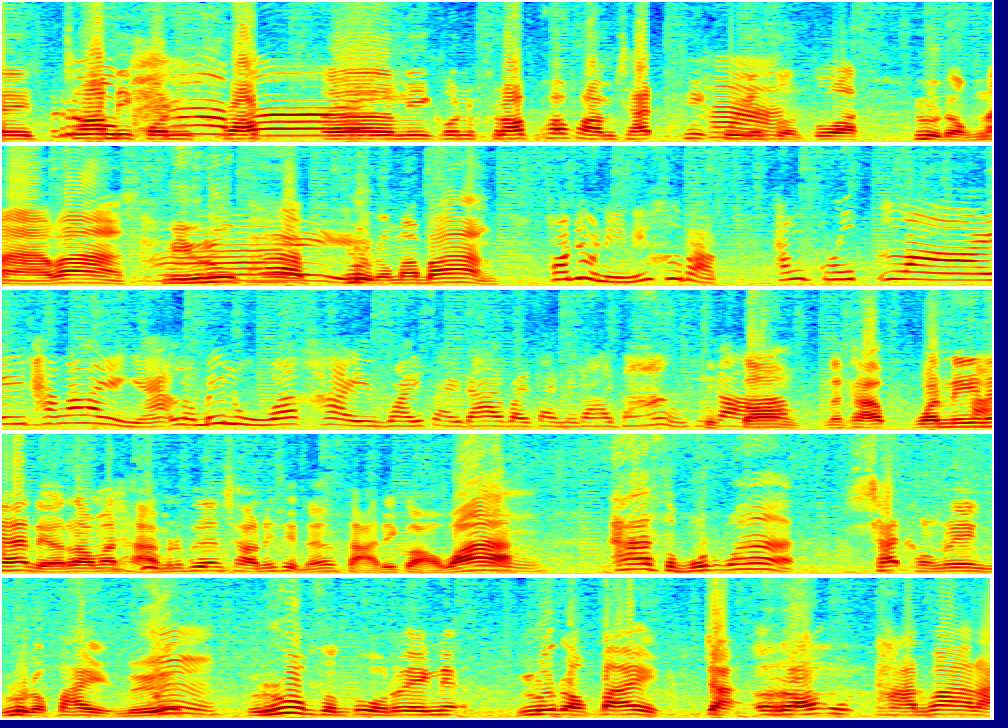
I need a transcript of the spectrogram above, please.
ยรูปชอบมีคนครอปภาพเออมีคนครอปข้อความแชทที่ค่ะคุยกันส่วนตัวหลุดออกมาบ้าง ใช่ มีรูปภาพหลุดออกมาบ้าง เพราะเดี๋ยวนี้นี่คือแบบทั้งกรุ๊ปไลน์ทั้งอะไรอย่างเงี้ยเราไม่รู้ว่าใครไว้ใจได้ไว้ใจไม่ได้บ้างพี่ถูกกาฟ ต้องนะครับ วันนี้นะเดี๋ยวเรามาถามเพื่อนๆชาวนิสิตนักศึกษาดีกว่าว่า อืมถ้าสมมุติว่า แชทของตัวเองหลุดออกไป หรืออม รูปส่วนตัวของตัวเองเนี่ยหลุดออกไปจะร้องอุทานว่าอะไร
